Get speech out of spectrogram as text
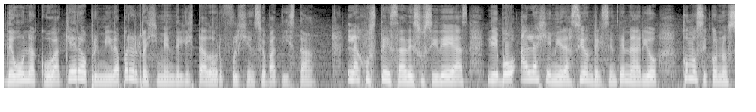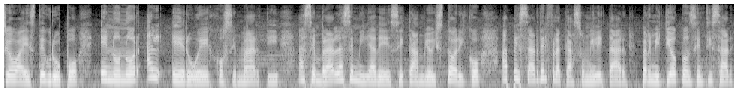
de una Cuba que era oprimida por el régimen del dictador Fulgencio Batista. La justeza de sus ideas llevó a la generación del centenario, como se conoció a este grupo, en honor al héroe José Martí, a sembrar la semilla de ese cambio histórico, a pesar del fracaso militar, permitió concientizar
